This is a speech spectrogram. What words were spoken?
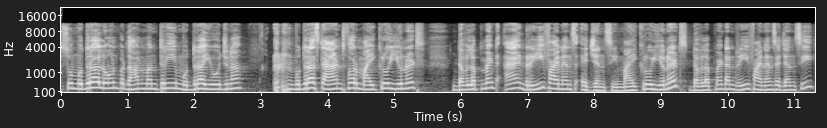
so Mudra loan, Pradhan Mantri Mudra Yojana, Mudra stands for micro units development and refinance agency micro units development and refinance agency.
